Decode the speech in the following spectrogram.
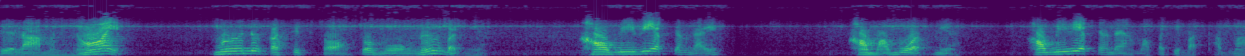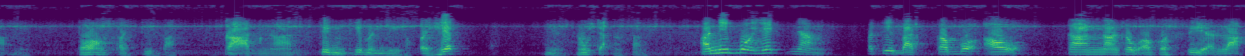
เวลามันน้อยมือนึงกับสิบสองชั่วโมงนึงแบบเนี้ยเขามีเวียกยังไงเขามาบวชเนี่ย เขามีเวียกยังไงมาปฏิบัติธรรมะเนี่ยต้องปฏิบัติการงานสิ่งที่มันมีไปเฮ็ดเนี่ยรู้จักกันอันนี้โบเฮ็ดอย่างปฏิบัติกับโบเอาการงานเขาเอาก็เสียหลัก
